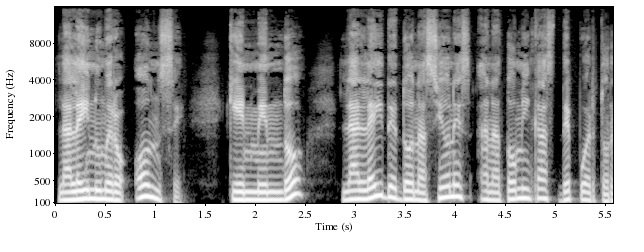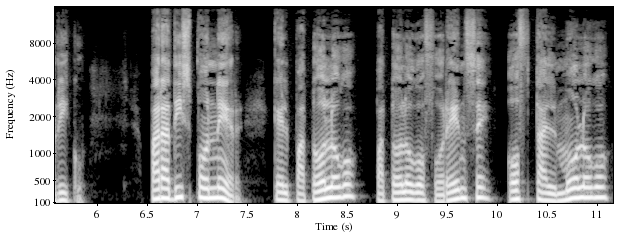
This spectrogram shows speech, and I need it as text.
la ley número 11, que enmendó la ley de donaciones anatómicas de Puerto Rico, para disponer que el patólogo, patólogo forense, oftalmólogo,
